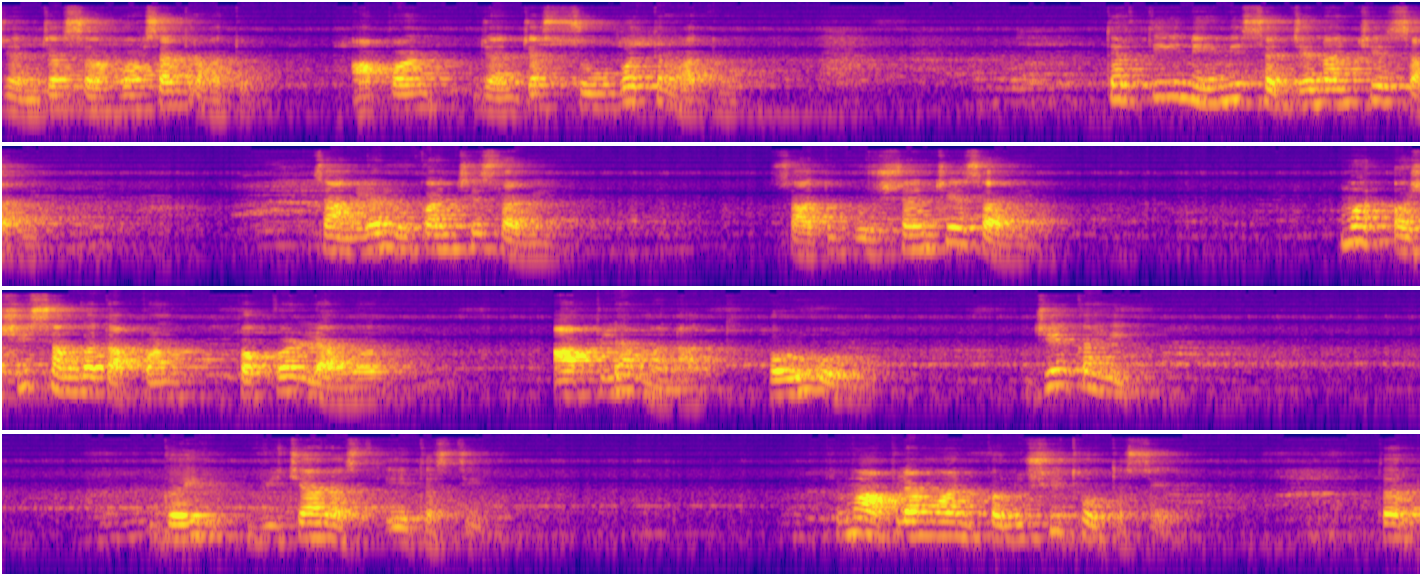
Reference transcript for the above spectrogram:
ज्यांच्या सहवासात राहतो आपण ज्यांच्या सोबत राहतो तर ती नेहमी सज्जनांची असावी चांगल्या लोकांची असावी साधू पुरुषांची असावी मग अशी संगत आपण पकडल्यावर आपल्या मनात हळूहळू जे काही गैरविचार अस येत असतील किंवा आपल्या मन कलुषित होत असेल. तर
